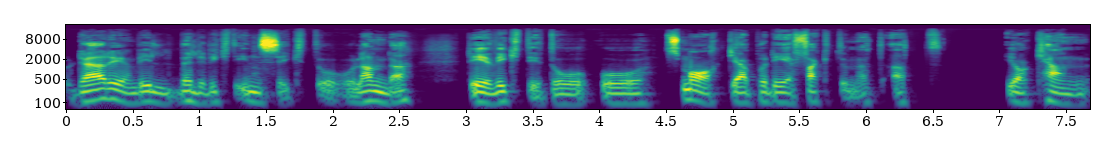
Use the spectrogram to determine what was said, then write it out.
Och där är en väldigt viktig insikt att landa. Det är viktigt att, att smaka på det faktumet att jag kan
